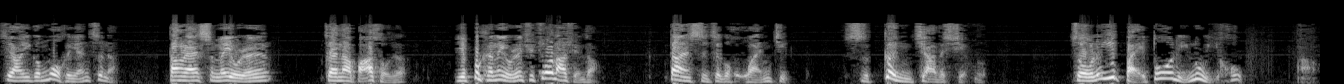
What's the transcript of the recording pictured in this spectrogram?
这样一个漠河岩质呢，当然是没有人在那把守着，也不可能有人去捉拿玄奘，但是这个环境是更加的险恶。走了一百多里路以后，啊，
